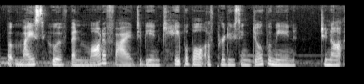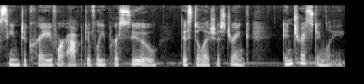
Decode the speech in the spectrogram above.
but mice who have been modified to be incapable of producing dopamine do not seem to crave or actively pursue this delicious drink. Interestingly,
